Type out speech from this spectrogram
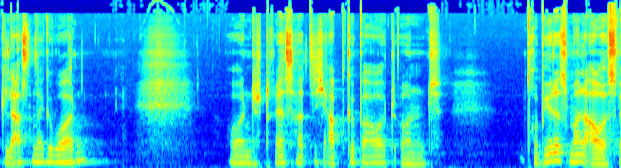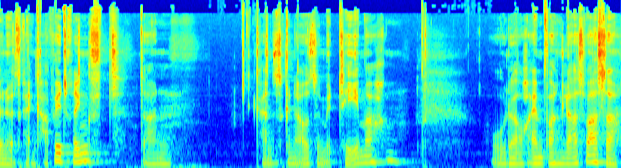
gelassener geworden. Und Stress hat sich abgebaut und probier das mal aus. Wenn du jetzt keinen Kaffee trinkst, dann kannst du es genauso mit Tee machen oder auch einfach ein Glas Wasser.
